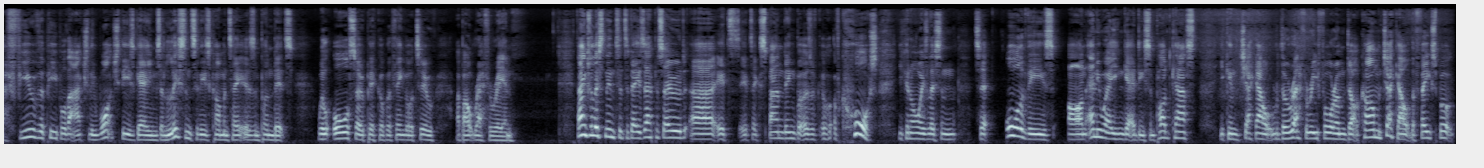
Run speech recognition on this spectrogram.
a few of the people that actually watch these games and listen to these commentators and pundits will also pick up a thing or two about refereeing. Thanks for listening to today's episode. Uh, it's it's expanding, but of, of course, you can always listen to all of these on anywhere you can get a decent podcast. You can check out therefereeforum.com, check out the Facebook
